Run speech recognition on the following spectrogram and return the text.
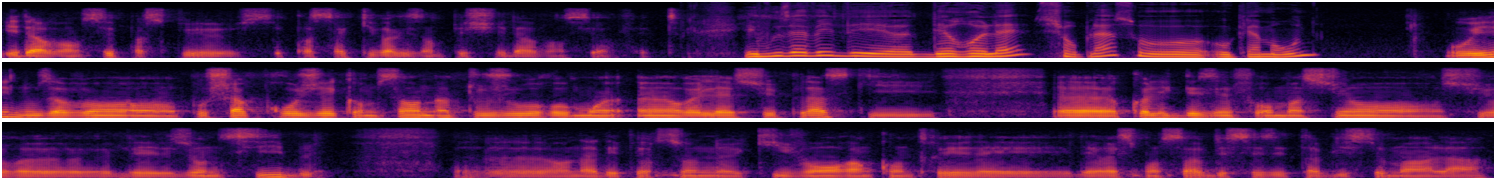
et d'avancer parce que c'est pas ça qui va les empêcher d'avancer en fait. Et vous avez des, euh, des relais sur place au, au Cameroun? Oui, nous avons pour chaque projet comme ça, on a toujours au moins un relais sur place qui euh, collecte des informations sur euh, les zones cibles. Euh, on a des personnes qui vont rencontrer les, les responsables de ces établissements-là.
